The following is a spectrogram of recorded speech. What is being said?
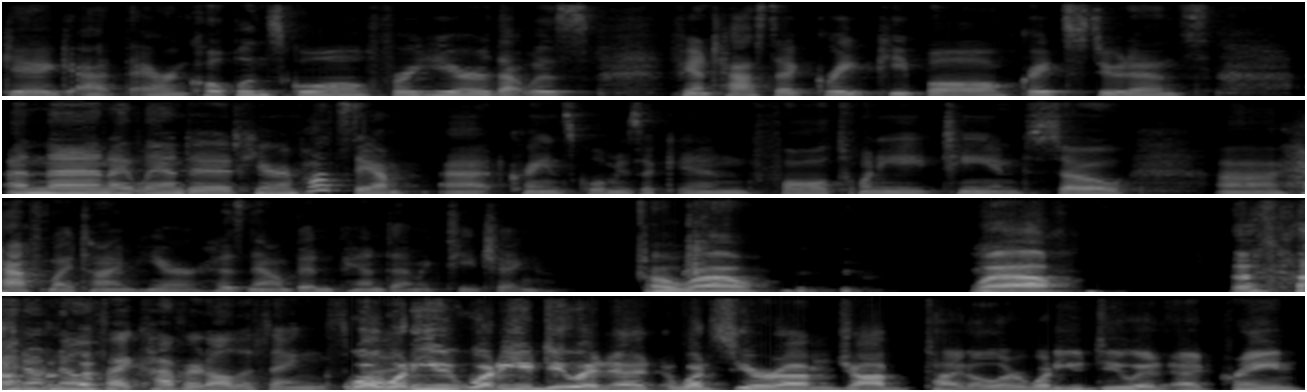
gig at the Aaron Copland School for a year. That was fantastic. Great people, great students. And then I landed here in Potsdam at Crane School of Music in fall 2018. So uh, half my time here has now been pandemic teaching. Oh, wow. wow. I don't know if I covered all the things. Well, but... what do you what do you do at, at what's your um, job title or what do you do at, at Crane?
